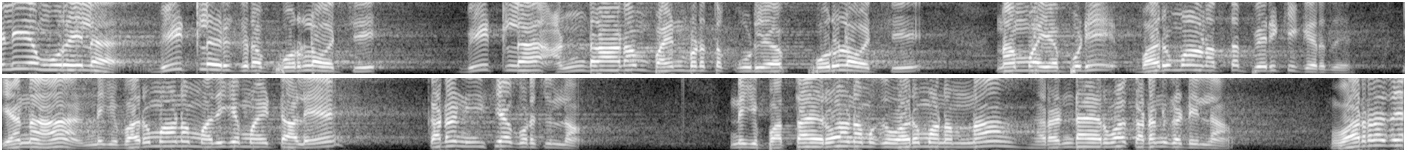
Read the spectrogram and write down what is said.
எளிய முறையில் வீட்டில் இருக்கிற பொருளை வச்சு வீட்டில் அன்றாடம் பயன்படுத்தக்கூடிய பொருளை வச்சு நம்ம எப்படி வருமானத்தை பெருக்கிக்கிறது? ஏன்னா இன்னைக்கு வருமானம் அதிகமாயிட்டாலே கடன் ஈஸியாக குறைச்சிடலாம். இன்னைக்கு 10000 நமக்கு வருமானம்னா 2000 கடன் கட்டிடலாம். வர்றதே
